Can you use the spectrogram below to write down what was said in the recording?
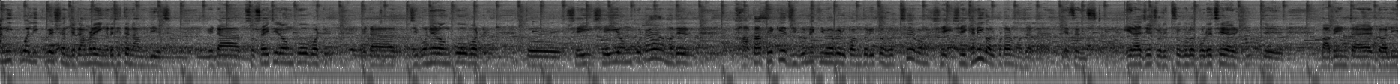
আনইকুয়াল ইকুয়েশন যেটা আমরা ইংরেজিতে নাম দিয়েছি। এটা সোসাইটির অঙ্কও বটে, এটা জীবনের অঙ্কও বটে তো সেই সেই অঙ্কটা আমাদের খাতা থেকে জীবনে কীভাবে রূপান্তরিত হচ্ছে এবং সেই, সেইখানেই গল্পটার মজাটা এসেন্সটা এরা যে চরিত্রগুলো করেছে আর কি, যে বাবিন, টায়ার, ডলি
